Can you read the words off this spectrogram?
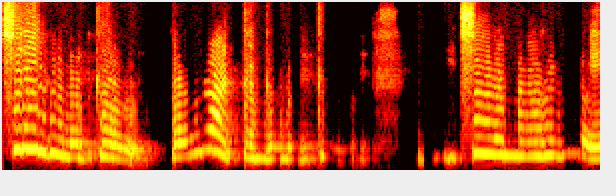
பிரச்சனைகளுக்கு போராட்டங்களுக்கு நிச்சயமாகவே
